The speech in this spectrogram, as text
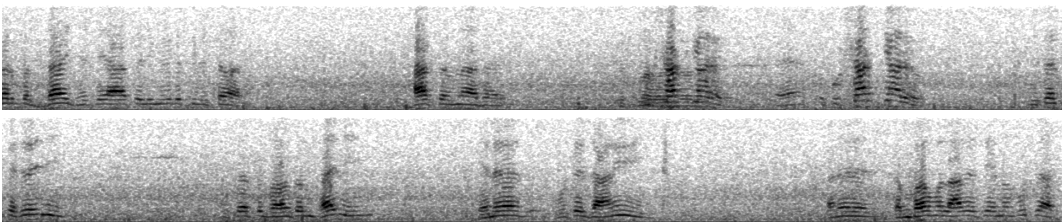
કર બધા છે તે આ પેલી મીણબત્તી વિસ્તાર. આ કર્મ ના આધારે. પુરુષાર્થ ક્યાં રહ્યો પુરુષાર્થ ક્યાં રહ્યો પુરુષાર્થ કશો નહીં. પુરુષાર્થ તો ભાવ કર્મ થાય નહીં. એને પોતે જાણી અને સંભાવમાં લાવે તેનો પુરુષાર્થ.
